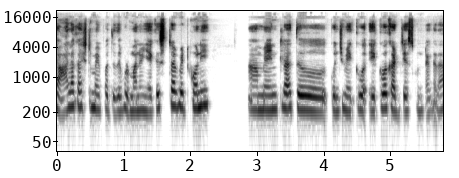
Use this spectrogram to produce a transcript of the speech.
చాలా కష్టం అయిపోతుంది ఇప్పుడు మనం ఎక్స్ట్రా పెట్టుకొని మెయిన్ క్లాత్ కొంచెం ఎక్కువ ఎక్కువ కట్ చేసుకుంటాం కదా.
